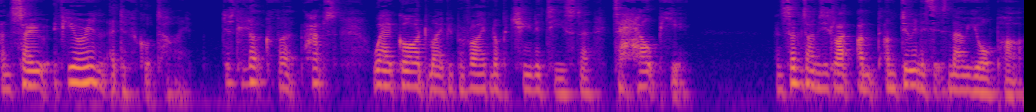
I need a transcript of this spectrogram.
And so if you're in a difficult time, just look for perhaps where God might be providing opportunities to, to help you. And sometimes he's like, I'm, I'm doing this, it's now your part.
